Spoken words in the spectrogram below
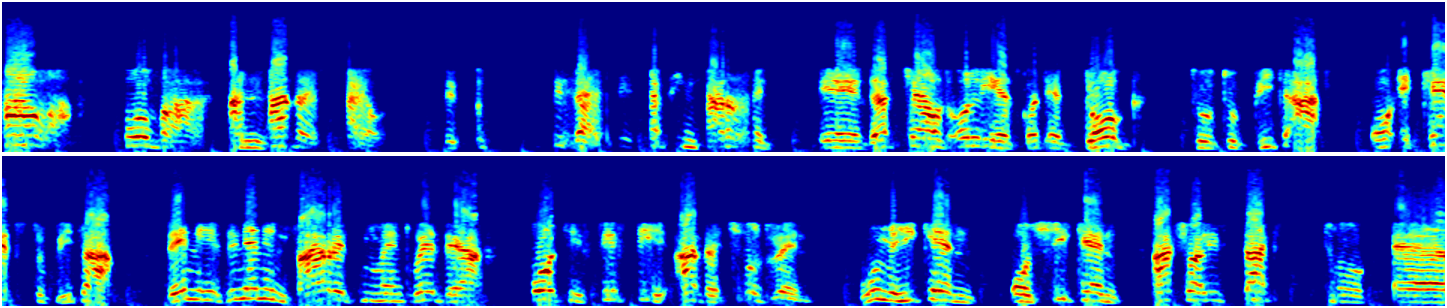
power over another child. Because that, that environment, uh, that child only has got a dog to, to beat up or a cat to beat up then he's in an environment where there are 40, 50 other children whom he can or she can actually start to uh,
